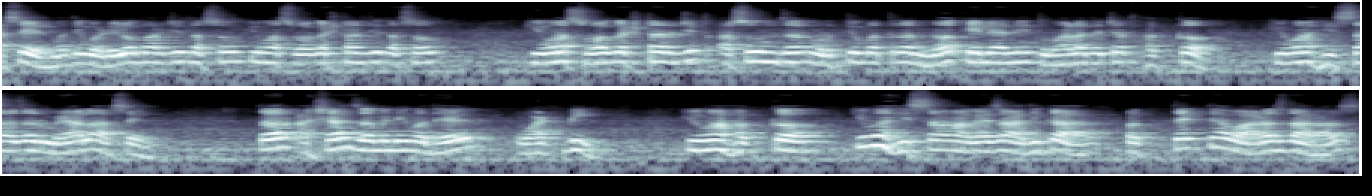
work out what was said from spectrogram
असेल मग ती वडिलोपार्जित असो किंवा स्वगष्टार्जित असो किंवा स्वगष्टार्जित असून जर मृत्यूपत्र न केल्याने तुम्हाला त्याच्यात हक्क किंवा हिस्सा जर मिळाला असेल तर अशा जमिनीमध्ये वाटणी किंवा हक्क किंवा हिस्सा मागायचा अधिकार प्रत्येक त्या वारसदारास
